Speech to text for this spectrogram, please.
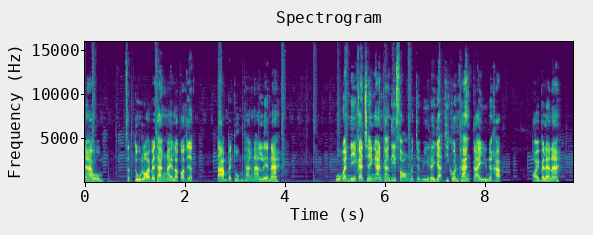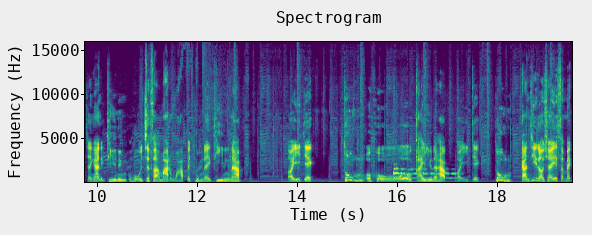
นะครับผม ศัตรูลอยไปทางไหนเราก็จะตามไปทุ่มทางนั้นเลยนะ มูฟอันนี้การใช้งานครั้งที่ 2 มันจะมีระยะที่ค่อนข้างไกลอยู่นะครับ ต่อยไปแล้วนะ ใช้งานอีกทีหนึ่งโอ้โห จะสามารถวาร์ปไปทุ่มได้อีกทีหนึ่งนะครับ ต่อยอีเจกทุ่ม โอ้โห ไกลอยู่นะครับ ต่อยอีเจกทุ่ม การที่เราใช้สแมก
